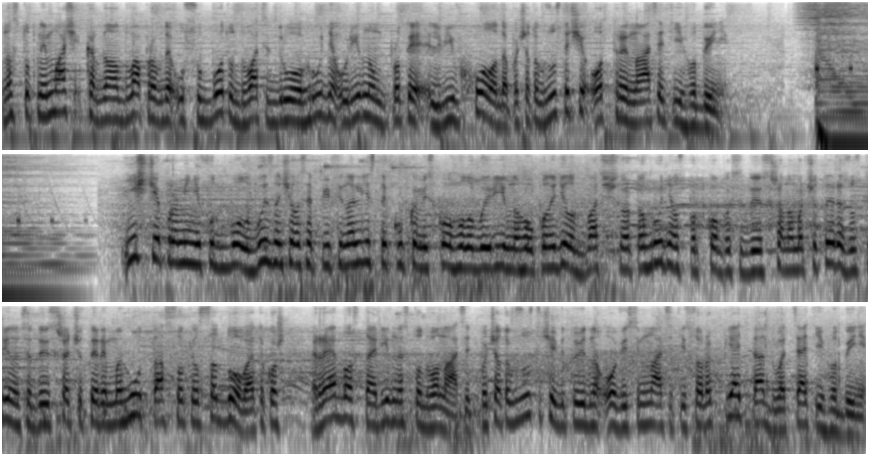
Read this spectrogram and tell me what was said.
Наступний матч кардинал 2 проведе у суботу, 22 грудня у Рівному проти Львів Холода. Початок зустрічі о 13 годині. І ще про міні-футбол визначилися півфіналісти Кубка міського голови Рівного. У понеділок, 24 грудня, у спорткомплексі ДСШ номер 4 зустрінуться ДСШ 4 Мегу та Сокіл Садове, а також Реблас та Рівне 112. Початок зустрічі відповідно о 18.45 та 20 годині.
